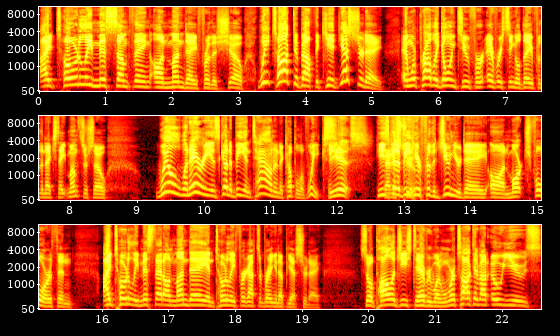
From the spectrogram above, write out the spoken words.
I totally missed something on Monday for the show. We talked about the kid yesterday, and we're probably going to for every single day for the next eight months or so. Will Nwaneri is going to be in town in a couple of weeks. He is. He's That going is to be true. here for the junior day on March 4th, and I totally missed that on Monday and totally forgot to bring it up yesterday. So apologies to everyone. When we're talking about OU's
